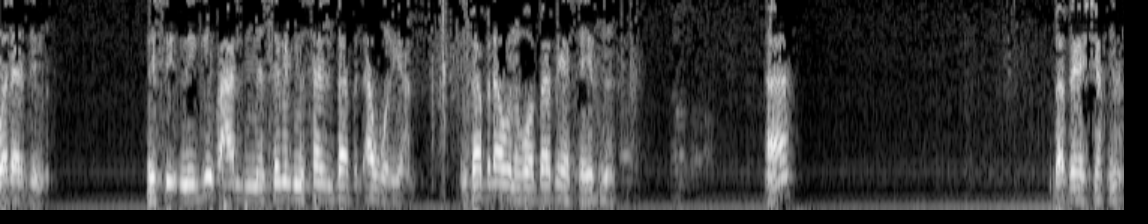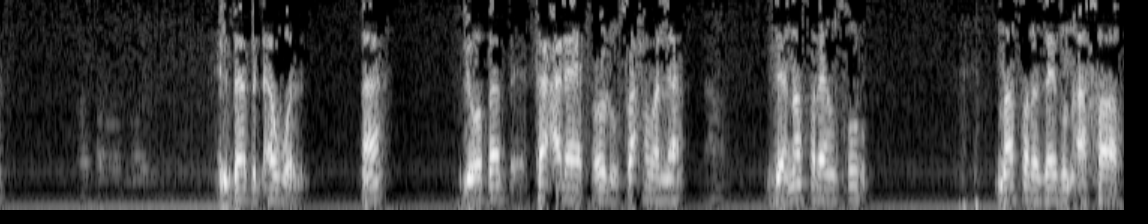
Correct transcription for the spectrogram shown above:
ولازمة. نسي- نجيب على سبيل المثال الباب الأول يعني. الباب الأول هو باب إيه يا سيدنا. ها؟ باب إيه يا شيخنا. الباب الأول. ها؟ اللي هو باب فعل يفعله صح ولا لا؟ زي نصر ينصر نصر زيد أخاه.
